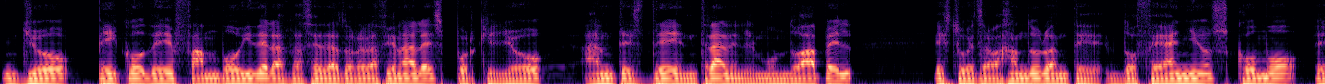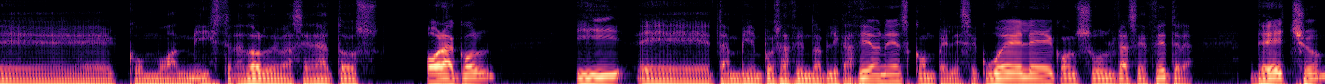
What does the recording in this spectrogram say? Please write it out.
yo peco de fanboy de las bases de datos relacionales porque yo, antes de entrar en el mundo Apple, estuve trabajando durante 12 años como, eh, como administrador de base de datos Oracle y eh, también pues haciendo aplicaciones con PLSQL, consultas, etcétera. De hecho,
